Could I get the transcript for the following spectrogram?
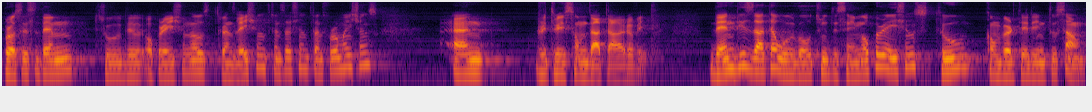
process them through the operational translation, translation, transformations, and retrieve some data out of it. Then this data will go through the same operations to convert it into sound.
